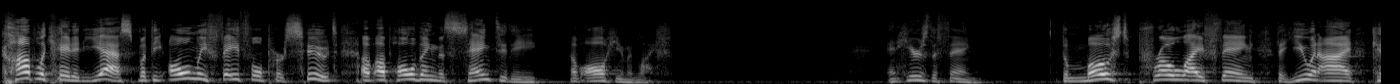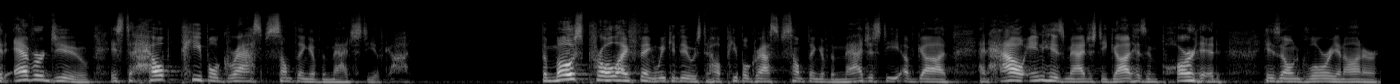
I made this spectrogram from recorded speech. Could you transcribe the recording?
complicated, yes, but the only faithful pursuit of upholding the sanctity of all human life. And here's the thing the most pro life thing that you and I could ever do is to help people grasp something of the majesty of God. The most pro life thing we can do is to help people grasp something of the majesty of God and how, in His majesty, God has imparted His own glory and honor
